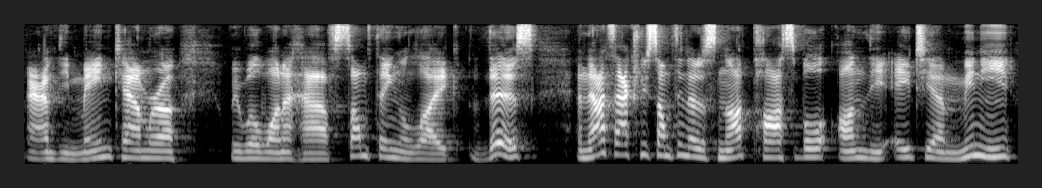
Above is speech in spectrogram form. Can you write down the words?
And the main camera, we will want to have something like this. And that's actually something that is not possible on the ATEM Mini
